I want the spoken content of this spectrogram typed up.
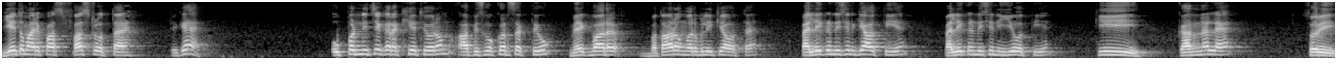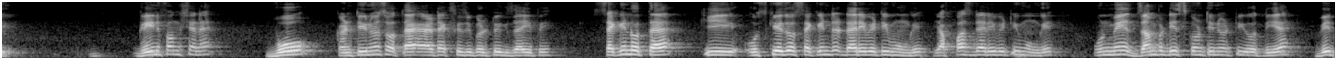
ये तुम्हारे पास फ़र्स्ट होता है, ठीक है? ऊपर नीचे का रखिए थ्योरम आप इसको कर सकते हो। मैं एक बार बता रहा हूँ वर्बली क्या होता है। पहली कंडीशन क्या होती है? पहली कंडीशन ये होती है कि कर्नल है सॉरी ग्रीन फ़ंक्शन है, वो कंटिन्यूस होता है at x is equal to xi पे। सेकंड होता है कि उसके जो सेकंड डेरिवेटिव होंगे या फ़र्स्ट डेरिवेटिव होंगे, उनमें जंप डिसकंटिन्यूटी होती है विद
